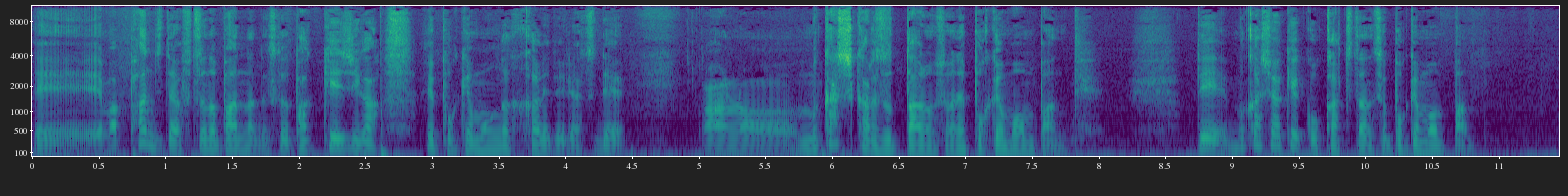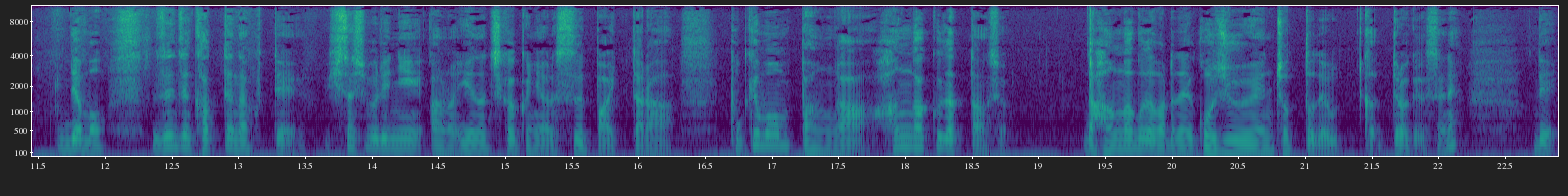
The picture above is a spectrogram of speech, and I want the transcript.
えーまあ、パン自体は普通のパンなんですけど、パッケージが、えポケモンが書かれてるやつで、あの、昔からずっとあるんですよね、ポケモンパンって。で、昔は結構買ってたんですよ、ポケモンパン。でも全然買ってなくて久しぶりにあの家の近くにあるスーパー行ったらポケモンパンが半額だったんですよ半額だからで50円ちょっとで買ってるわけですよねで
